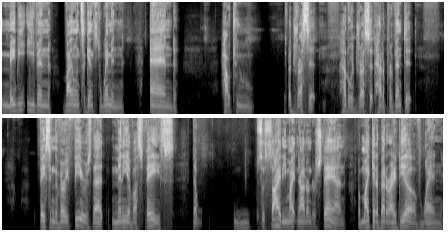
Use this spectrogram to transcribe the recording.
maybe even violence against women and how to address it, how to address it, how to prevent it, facing the very fears that many of us face that society might not understand, but might get a better idea of when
